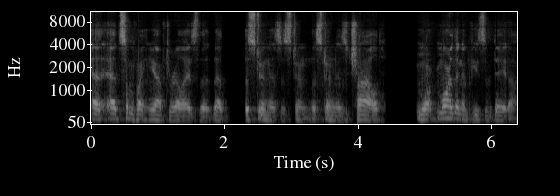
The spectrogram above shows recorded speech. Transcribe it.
At, at some point, you have to realize that, that the student is a student, the student is a child, more, more than a piece of data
